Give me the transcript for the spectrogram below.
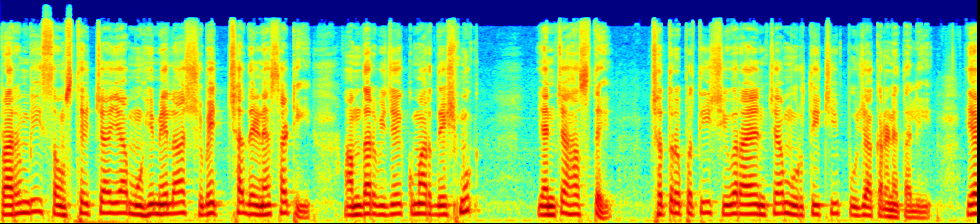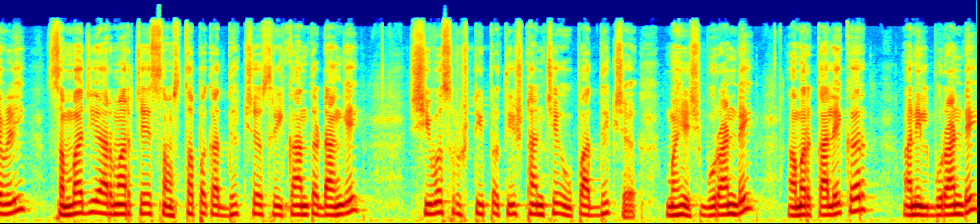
प्रारंभी संस्थेच्या या मोहिमेला शुभेच्छा देण्यासाठी आमदार विजयकुमार देशमुख यांच्या हस्ते छत्रपती शिवरायांच्या मूर्तीची पूजा करण्यात आली. यावेळी संभाजी आरमारचे संस्थापक अध्यक्ष श्रीकांत डांगे शिवसृष्टी प्रतिष्ठानचे उपाध्यक्ष महेश बुरांडे अमर कालेकर अनिल बुरांडे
